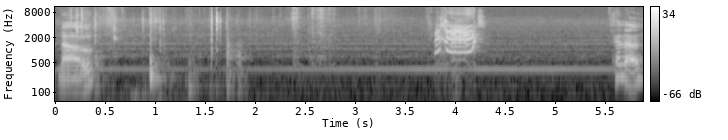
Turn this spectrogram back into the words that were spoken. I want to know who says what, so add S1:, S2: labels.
S1: No. Hello.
